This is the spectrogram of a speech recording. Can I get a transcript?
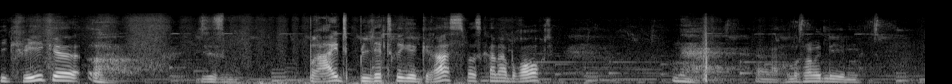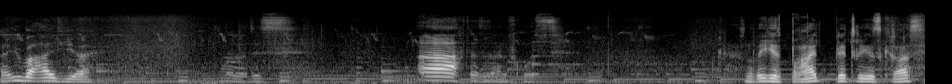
Die Queke, oh, dieses breitblättrige Gras, was keiner braucht. Ja, muss man mit leben. Ja, überall hier. Also das, ach, das ist ein Frust. Das ist ein richtiges breitblättriges Gras.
